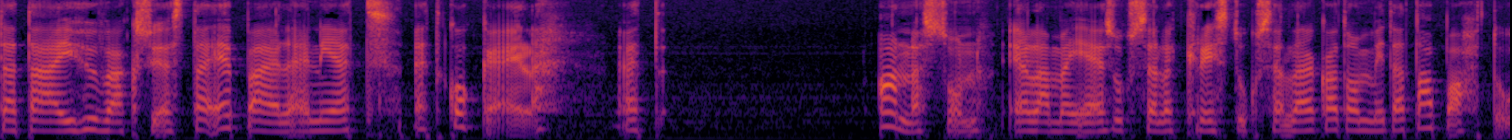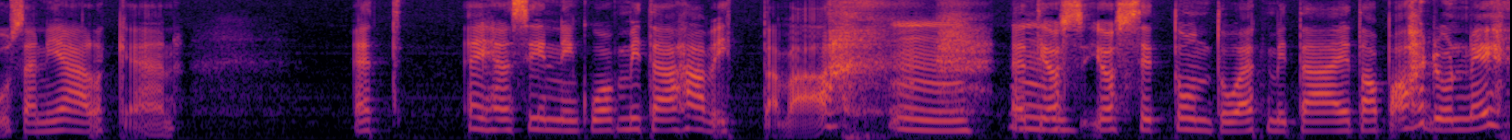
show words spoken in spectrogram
tätä ei hyväksy ja sitä epäilee, niin että, että kokeile. Että anna sun elämä Jeesukselle, Kristukselle ja katso, mitä tapahtuu sen jälkeen. Että eihän siinä niinku ole mitään hävittävää. Mm, et mm. Jos, jos sit tuntuu, että mitään ei tapahdu, niin,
